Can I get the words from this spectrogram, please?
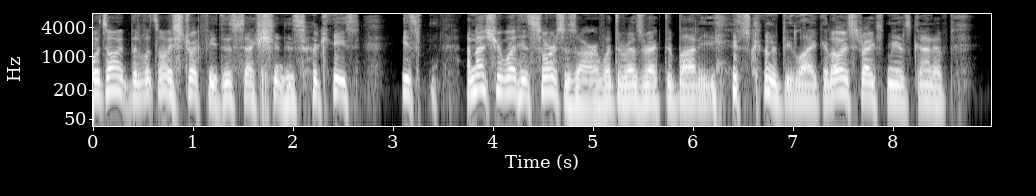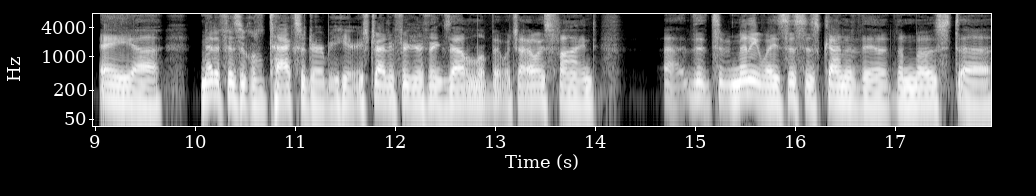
What's always, but what's always struck me this section is okay. I'm not sure what his sources are, what the resurrected body is going to be like. It always strikes me as kind of a uh, metaphysical taxidermy here. He's trying to figure things out a little bit, which I always find. Uh, that in many ways, this is kind of the the most uh,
